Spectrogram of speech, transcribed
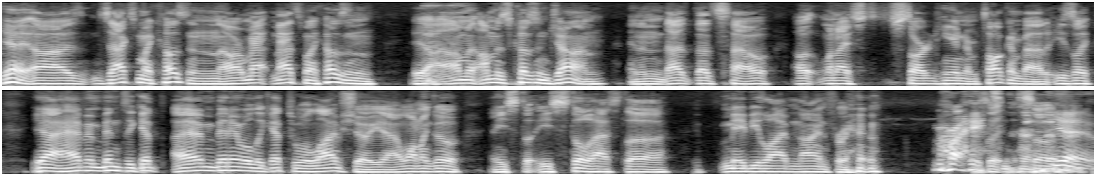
"Yeah, uh, Zack's my cousin, or Matt, Matt's my cousin. Yeah, I'm, I'm his cousin John." And that that's how uh, I started hearing him talking about it, he's like, "Yeah, I haven't been to get, I haven't been able to get to a live show yet. I want to go." And he still he still has to maybe live nine for him. Right. So, so Yeah.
